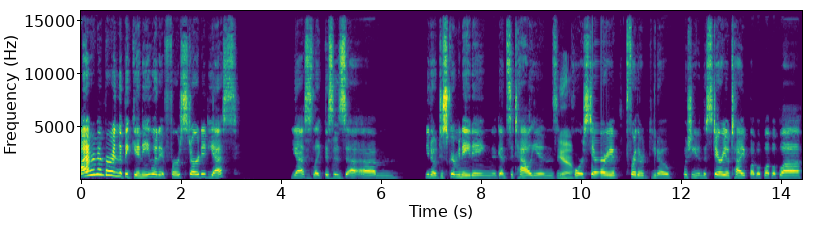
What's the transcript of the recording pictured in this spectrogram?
I remember in the beginning when it first started, yes. Yes, like this mhm. is uh, um you know, discriminating against Italians and Yeah. of course stereo further, you know, pushing in the stereotype, blah blah blah blah blah.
